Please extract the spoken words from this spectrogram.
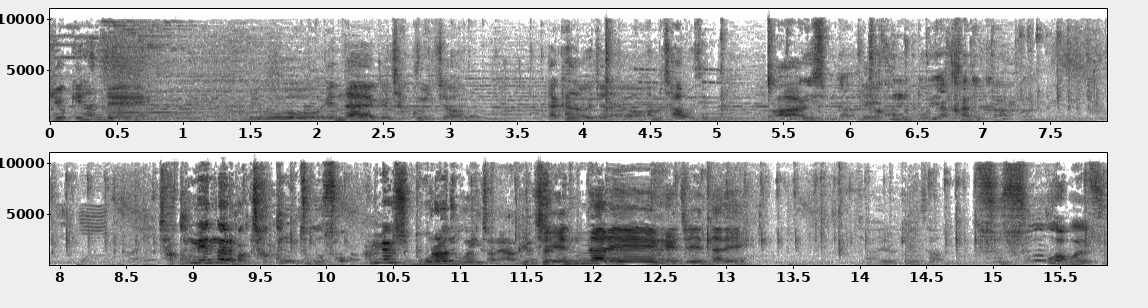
귀엽긴 한데 그리고 옛날 그 작품 있죠? 약하다고 했잖아요. 한번 잡아보세요. 아 알겠습니다. 네. 작품은 또 약하니까 작품 옛날에 막 작품 두고 소, 한 명씩 몰아주고 있잖아요 한 그쵸. 명씩. 옛날에 그랬죠 옛날에. 자 이렇게 해서. 수, 수가 뭐예요 수?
